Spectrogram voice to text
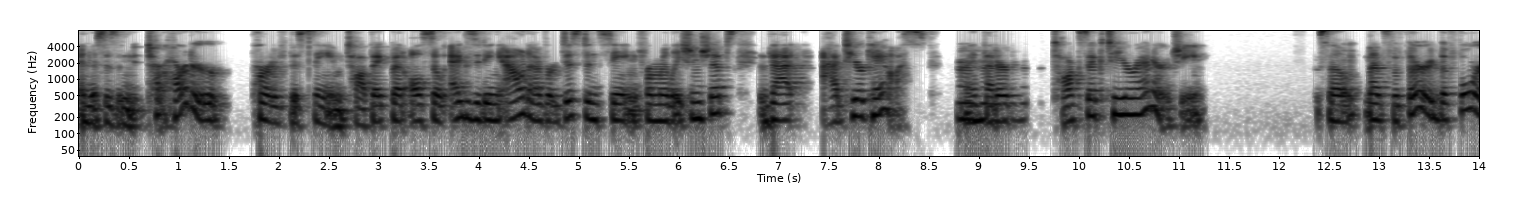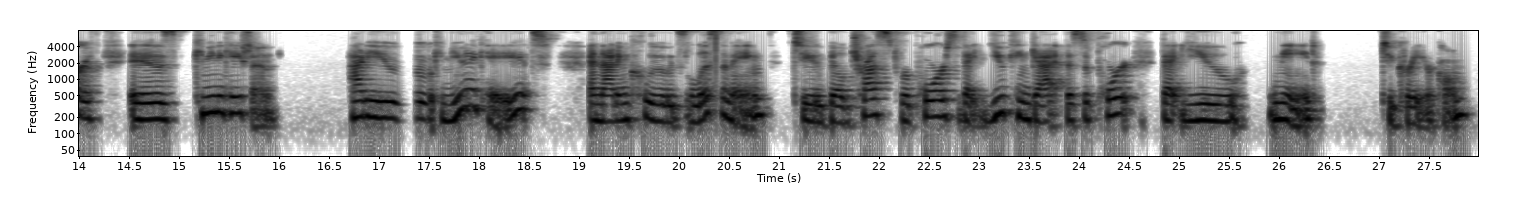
and this is a harder part of the same topic but also exiting out of or distancing from relationships that add to your chaos mm-hmm. right? That are mm-hmm. toxic to your energy. So that's the third. The fourth is communication. How do you communicate? And that includes listening to build trust, rapport, so that you can get the support that you need to create your calm.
